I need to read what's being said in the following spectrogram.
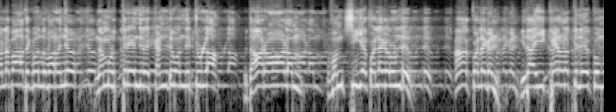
കൊലപാതകം എന്ന് പറഞ്ഞ് നമ്മൾ ഉത്തരേന്ത്യയിൽ കണ്ടുവന്നിട്ടുള്ള ധാരാളം വംശീയ കൊലകളുണ്ട്. ആ കൊലകൾ ഇതാ ഈ കേരളത്തിലേക്കും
